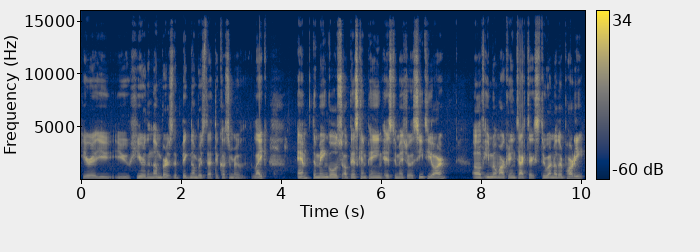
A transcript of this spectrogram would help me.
Here you, you hear the numbers, the big numbers that the customer like. And the main goals of this campaign is to measure the CTR of email marketing tactics through another party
